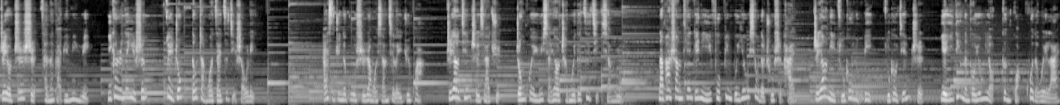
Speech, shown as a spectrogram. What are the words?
只有知识才能改变命运，一个人的一生最终都掌握在自己手里。S 君的故事让我想起了一句话：只要坚持下去，终会与想要成为的自己相遇。哪怕上天给你一副并不优秀的初始牌，只要你足够努力、足够坚持，也一定能够拥有更广阔的未来。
